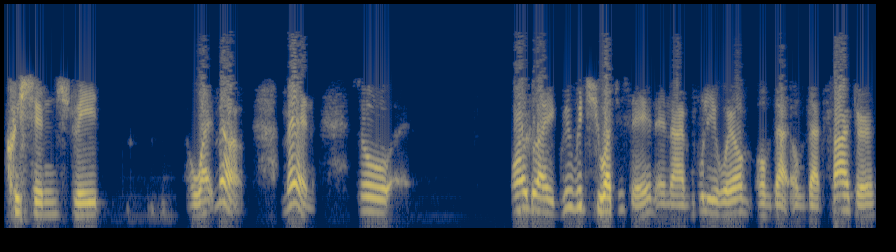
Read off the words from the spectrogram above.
Christian, straight, white male, men. So, although I agree with you what you said, and I'm fully aware of, of that, of that factor,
